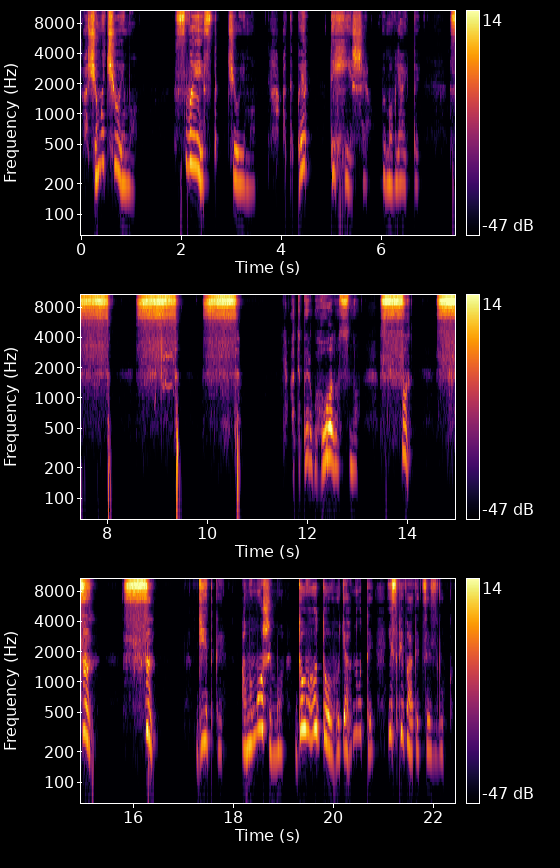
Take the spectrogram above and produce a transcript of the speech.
А що ми чуємо? Свист чуємо. А тепер тихіше вимовляйте. С. С. С. А тепер голосно. С. С. С. Дітки, а ми можемо довго-довго тягнути і співати цей звук.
